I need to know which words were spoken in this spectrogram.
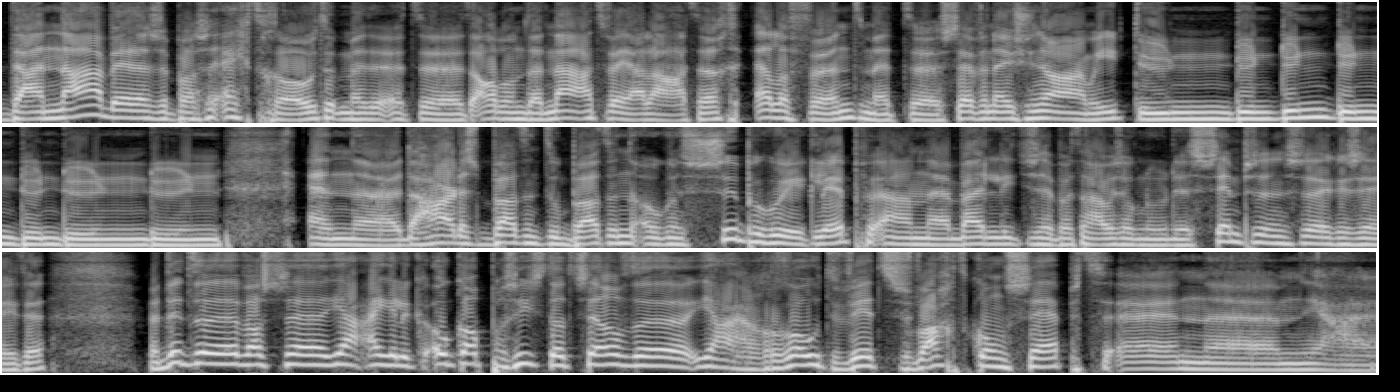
daarna werden ze pas echt groot. Met het, eh, het album daarna, twee jaar later, Elephant met eh, Seven Nation Army. Dun, dun, dun, dun, dun, dun, dun. En eh, The Hardest Button to Button, ook een super goede clip. Aan beide liedjes hebben trouwens ook nog de Simpsons gezeten. Maar dit was ja, eigenlijk ook al precies datzelfde ja, rood-wit-zwart concept. En eh, ja,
